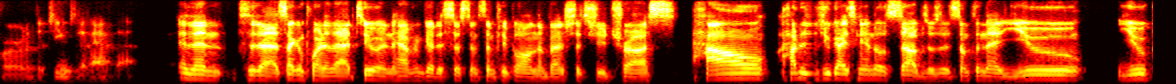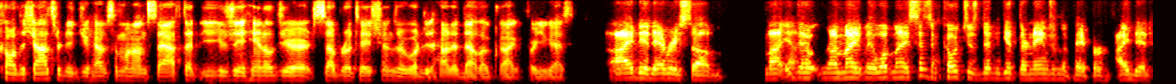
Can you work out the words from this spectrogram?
for the teams that have that. And then to the second point of that too, and having good assistants and people on the bench that you trust. How how did you guys handle subs? Was it something that you you called the shots, or did you have someone on staff that usually handled your sub rotations, or what? Did, how did that look like for you guys? I did every sub. My, yeah. they, my what my assistant coaches didn't get their names in the paper. I did.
